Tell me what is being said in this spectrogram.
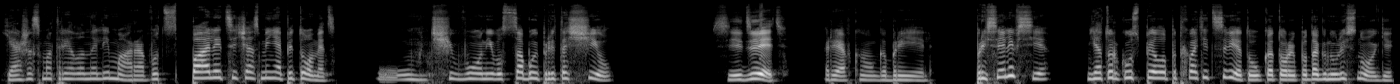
Я же смотрела на Лимара, вот спалит сейчас меня питомец. У, чего он его с собой притащил? «Сидеть!» — рявкнул Габриэль. Присели все. Я только успела подхватить Свету, у которой подогнулись ноги.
